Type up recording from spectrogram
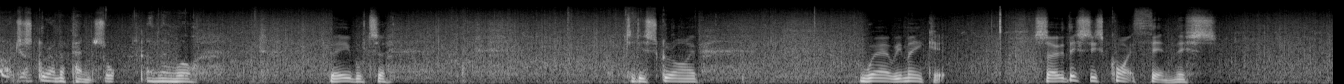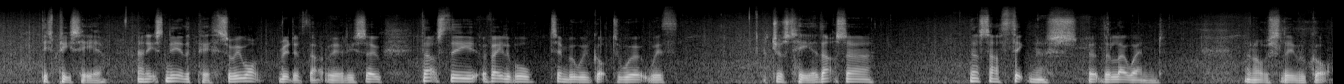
I'll just grab a pencil and then we'll be able to to describe where we make it So this is quite thin, this this piece here, and it's near the pith, so we want rid of that really. So that's the available timber we've got to work with just here. That's our that's our thickness at the low end, and obviously we've got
